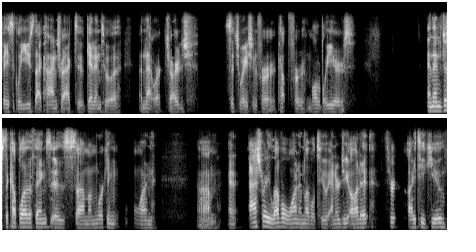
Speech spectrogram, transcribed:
basically use that contract to get into a, a network charge situation for for multiple years and then just a couple other things is um, I'm working on um, an ASHRAE level one and level two energy audit through ITQ.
